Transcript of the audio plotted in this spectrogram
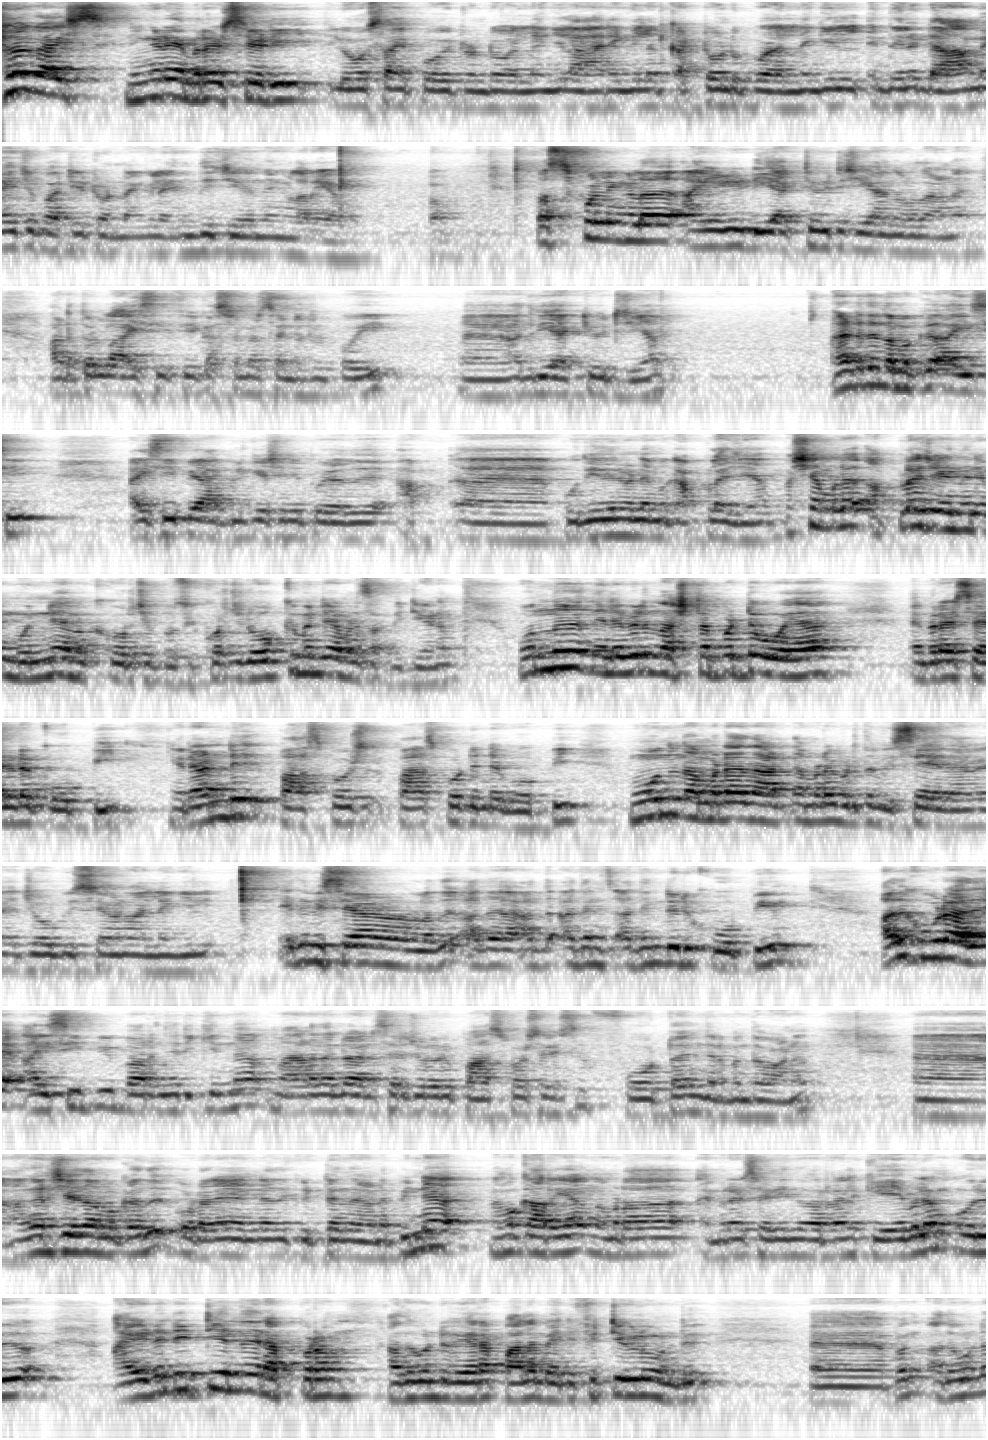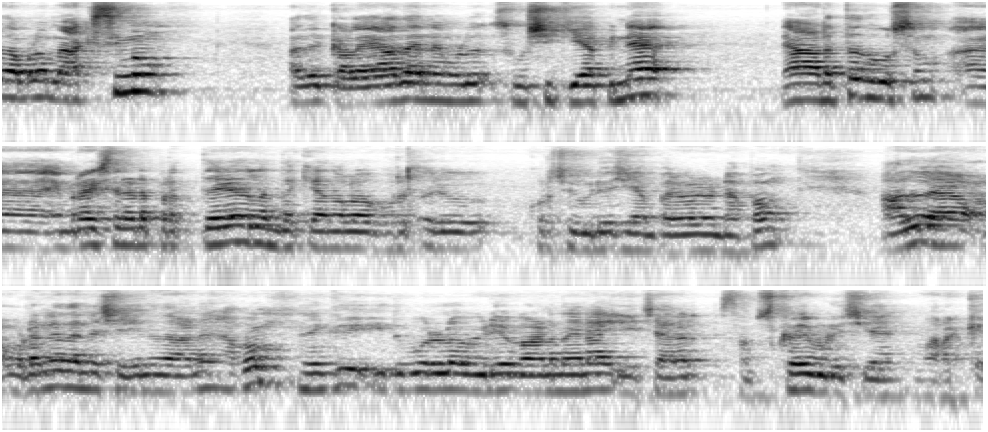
Hello guys നിങ്ങളുടെ Emirate study loss ആയി പോയിട്ടുണ്ടോ? അല്ലെങ്കിൽ ആരെങ്കിലും കട്ടുകൊണ്ട് പോയോ? അല്ലെങ്കിൽ എന്തെങ്കിലും ഡാമേജ് പറ്റിയിട്ടുണ്ടെങ്കിൽ എന്ത് ചെയ്യുമെന്ന് നിങ്ങൾ അറിയാമോ ഫസ്റ്റ് ഓഫ് ഓൾ നിങ്ങൾ ഐ ഡി ഡീആക്ടിവേറ്റ് ചെയ്യുക എന്നുള്ളതാണ്. അടുത്തുള്ള ഐ സി സി കസ്റ്റമർ സെന്ററിൽ പോയി അത് ഡീആക്ടിവേറ്റ് ചെയ്യാം. അടുത്ത് നമുക്ക് I C I C P ആപ്ലിക്കേഷനിൽ പോയി അത് പുതിയതിന് വേണ്ടി നമുക്ക് അപ്ലൈ ചെയ്യാം. പക്ഷേ നമ്മൾ അപ്ലൈ ചെയ്യുന്നതിന് മുന്നേ നമുക്ക് കുറച്ച് കുറച്ച് ഡോക്യുമെന്റ് നമ്മൾ സബ്മിറ്റ് ചെയ്യണം. ഒന്ന് നിലവിൽ നഷ്ടപ്പെട്ടു പോയ സൈഡിന്റെ കോപ്പി രണ്ട് പാസ്പോർട്ട് പാസ്പോർട്ടിന്റെ കോപ്പി മൂന്ന് നമ്മുടെ നാട്ട് നമ്മുടെ ഇവിടുത്തെ വിസ ഏതാണ് ജോബ് വിസയാണോ അല്ലെങ്കിൽ ഏത് വിസയാണോ ഉള്ളത് അത് അത് അതിന് അതിന്റെ ഒരു കോപ്പിയും അതുകൂടാതെ ഐ സി പി പറഞ്ഞിരിക്കുന്ന മാനദണ്ഡം അനുസരിച്ചുള്ള ഒരു പാസ്പോർട്ട് സൈസ് ഫോട്ടോയും നിർബന്ധമാണ്. അങ്ങനെ ചെയ്താൽ നമുക്കത് ഉടനെ തന്നെ അത് കിട്ടുന്നതാണ്. പിന്നെ നമുക്കറിയാം നമ്മുടെ എമിറേറ്റ്സ് ഐ എന്ന് പറഞ്ഞാൽ കേവലം ഒരു ഐഡന്റിറ്റി എന്നതിനപ്പുറം അതുകൊണ്ട് വേറെ പല ബെനിഫിറ്റുകളും ഉണ്ട്. അപ്പം അതുകൊണ്ട് നമ്മൾ മാക്സിമം അത് കളയാതെ തന്നെ നമ്മൾ സൂക്ഷിക്കുക. പിന്നെ ഞാൻ അടുത്ത ദിവസം ഐഡിയുടെ പ്രത്യേകതകൾ എന്തൊക്കെയാണെന്നുള്ള ഒരു കുറച്ച് വീഡിയോ ചെയ്യാൻ പരിപാടിയുണ്ട്. അപ്പം അത് ഉടനെ തന്നെ ചെയ്യുന്നതാണ്. അപ്പം നിങ്ങൾക്ക് ഇതുപോലുള്ള വീഡിയോ കാണുന്നതിനായി ഈ ചാനൽ സബ്സ്ക്രൈബ് ചെയ്യാൻ മറക്കരുത്.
